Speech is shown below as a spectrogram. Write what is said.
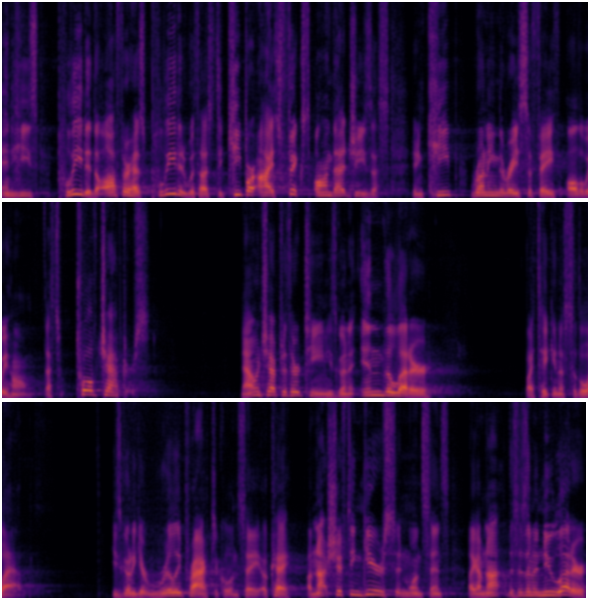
And he's pleaded, the author has pleaded with us to keep our eyes fixed on that Jesus and keep running the race of faith all the way home. That's 12 chapters. Now, in chapter 13, he's going to end the letter by taking us to the lab. He's going to get really practical and say, okay, I'm not shifting gears in one sense. Like, I'm not, this isn't a new letter.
